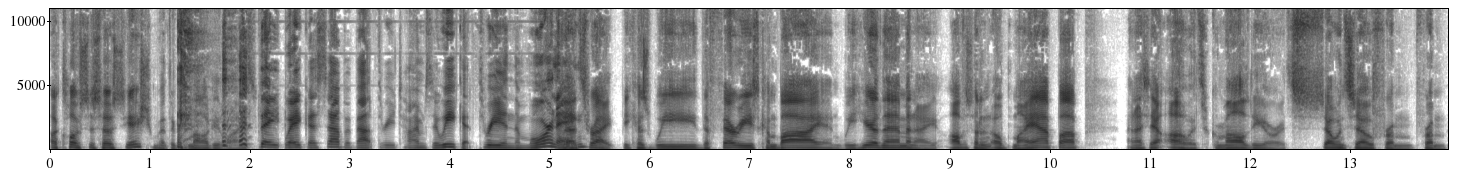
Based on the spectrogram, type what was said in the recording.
a close association with the Grimaldi lines. They wake us up about three times a week at three in the morning. That's right, because we the ferries come by and we hear them, and I all of a sudden open my app up and I say, "Oh, it's Grimaldi or it's so and so from from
